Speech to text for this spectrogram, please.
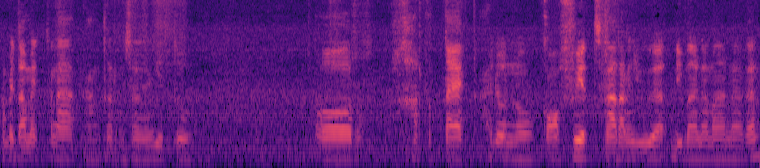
amit-amit kena kanker misalnya gitu. Or heart attack I don't know covid sekarang juga di mana-mana kan?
